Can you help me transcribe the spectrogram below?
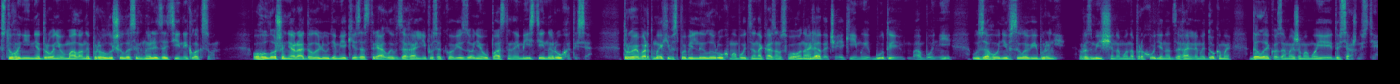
Стугоніння дронів мало не приглушило сигналізаційний клаксон. Оголошення радило людям, які застрягли в загальній посадковій зоні, упасти на місці і не рухатися. Троє вартмехів сповільнили рух, мабуть, за наказом свого наглядача, який міг бути або ні, у загоні в силовій броні, розміщеному на проході над загальними доками далеко за межами моєї досяжності.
